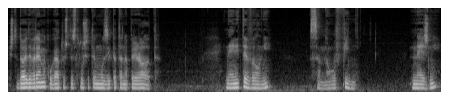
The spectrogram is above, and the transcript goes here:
Ще дойде време, когато ще слушате музиката на природата. Нейните вълни са много финни, нежни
